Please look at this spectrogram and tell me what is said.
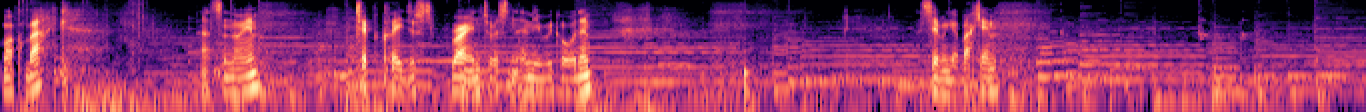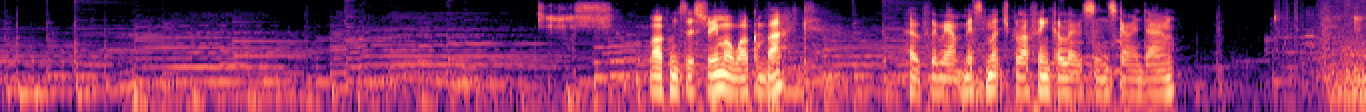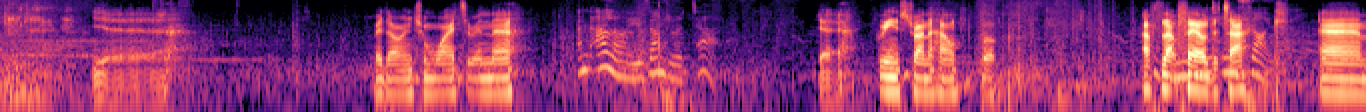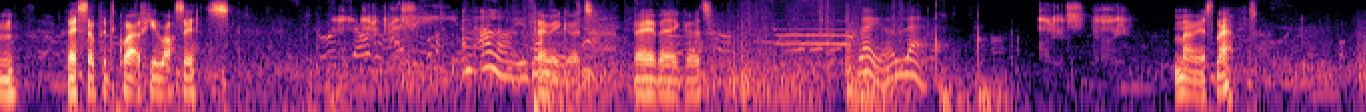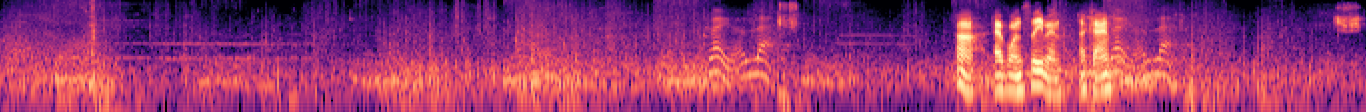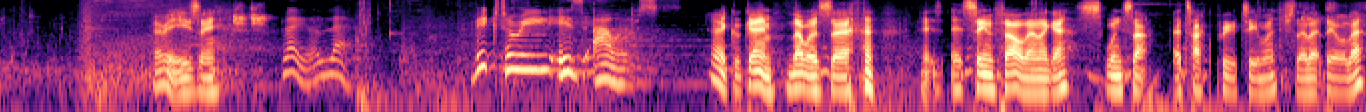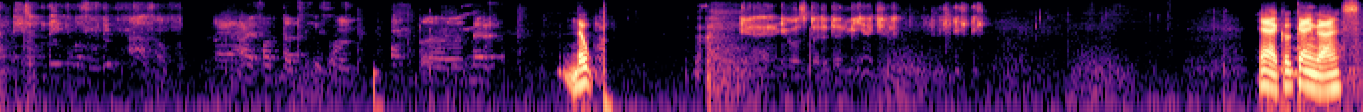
Welcome back. That's annoying. Typically just right into us in any recording. Let's see if we can get back in. Welcome to the stream or welcome back. Hopefully we haven't missed much, but I think a Loson's going down. Yeah. Red, orange and white are in there. An ally is under attack. Yeah, green's trying to help, but after that failed attack, um, they suffered quite a few losses. An ally is Very good. attack. Very, very good. Player left. Marius left. Player left. Oh, everyone's leaving. Okay, very easy. Player left. Victory is ours. Yeah, good game. That was, uh, it, it soon fell then, I guess. Once that attack proved too much, they let they all left. I thought that he's on off uh, there. Nope. Yeah, he was better than me actually. Yeah, good game, guys.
